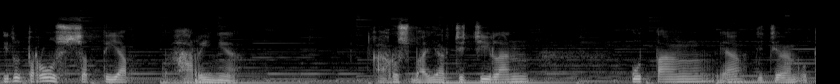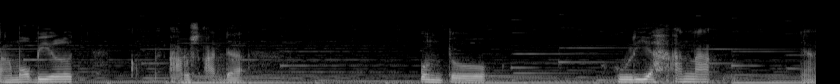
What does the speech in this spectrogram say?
itu terus setiap harinya. Harus bayar cicilan utang ya cicilan utang mobil harus ada untuk kuliah anak ya.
